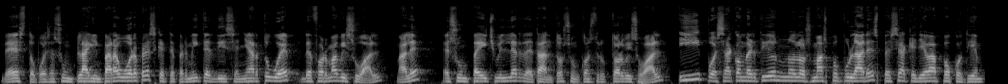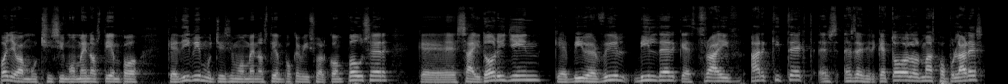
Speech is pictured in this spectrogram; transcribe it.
de esto. Pues es un plugin para WordPress que te permite diseñar tu web de forma visual, ¿vale? Es un page builder de tantos, un constructor visual y pues se ha convertido en uno de los más populares pese a que lleva poco tiempo, lleva mucho muchísimo menos tiempo que Divi, muchísimo menos tiempo que Visual Composer, que Site Origin, que Beaver Builder, que Thrive Architect, es, es decir, que todos los más populares,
